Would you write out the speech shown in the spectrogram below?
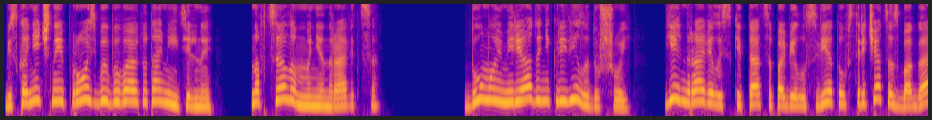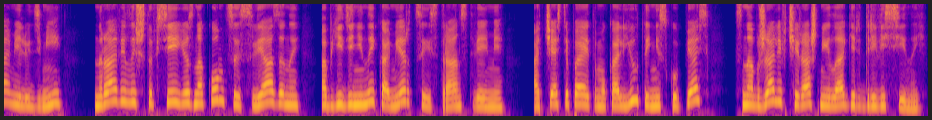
«Бесконечные просьбы бывают утомительны, но в целом мне нравится». Думаю, Мириада не кривила душой. Ей нравилось скитаться по белу свету, встречаться с богами, людьми. Нравилось, что все ее знакомцы связаны, объединены коммерцией и странствиями. Отчасти поэтому кальюты, не скупясь, снабжали вчерашний лагерь древесиной.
